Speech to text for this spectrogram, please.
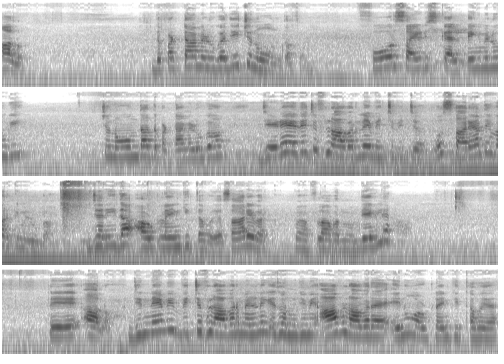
ਆ ਲਓ। ਦੁਪੱਟਾ ਮਿਲੂਗਾ ਜੀ ਚਨੋਨ ਦਾ ਤੁਹਾਨੂੰ। ਫੋਰ ਸਾਈਡ ਸਕੈਲਪਿੰਗ ਮਿਲੂਗੀ। ਚਨੋਨ ਦਾ ਦੁਪੱਟਾ ਮਿਲੂਗਾ। ਜਿਹੜੇ ਇਹਦੇ ਚ ਫਲਾਵਰ ਨੇ ਵਿੱਚ ਵਿੱਚ, ਉਹ ਸਾਰਿਆਂ ਤੇ ਵਰਕ ਮਿਲੂਗਾ। ਜਰੀ ਦਾ ਆਊਟਲਾਈਨ ਕੀਤਾ ਹੋਇਆ, ਸਾਰੇ ਵਰਕ ਫਲਾਵਰ ਨੂੰ। ਦੇਖ ਲਿਆ? ਤੇ ਆ ਲਓ, ਜਿੰਨੇ ਵੀ ਵਿੱਚ ਫਲਾਵਰ ਮਿਲਣਗੇ, ਤੁਹਾਨੂੰ ਜਿਵੇਂ ਆਹ ਫਲਾਵਰ ਹੈ, ਇਹਨੂੰ ਆਊਟਲਾਈਨ ਕੀਤਾ ਹੋਇਆ।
